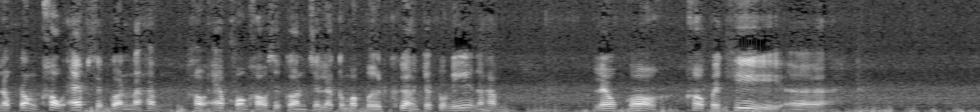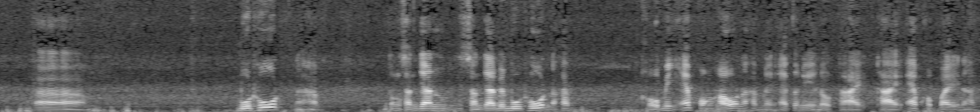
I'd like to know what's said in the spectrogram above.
เราต้องเข้าแอปเสียก่อนนะครับ เข้าแอปของเขาเสียก่อนเสร็จแล้วก็มาเปิดเครื่องจาตัวนี้นะครับ แล้วก็เข้าไปที่บลูทูธนะครับ ต้องสัญญาณสัญญาณเป็นบลูทูธนะครับ เขามีแอปของเขานะครับในแอปตัวนี้เราถ่ายถ่ายแอปเข้าไปนะครับ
